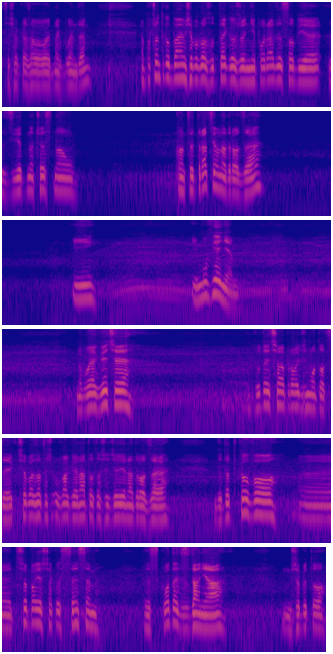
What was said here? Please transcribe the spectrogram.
co się okazało jednak błędem. Na początku bałem się po prostu tego, że nie poradzę sobie z jednoczesną koncentracją na drodze i, i mówieniem. No bo jak wiecie, Tutaj trzeba prowadzić motocykl, trzeba zwracać uwagę na to, co się dzieje na drodze. Dodatkowo e, trzeba jeszcze jakoś sensem składać zdania, żeby to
